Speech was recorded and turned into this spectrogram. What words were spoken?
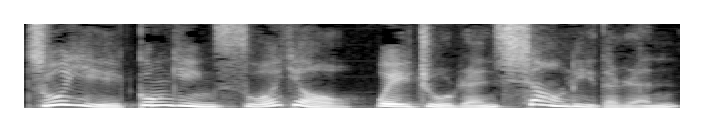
足以供应所有为主人效力的人。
